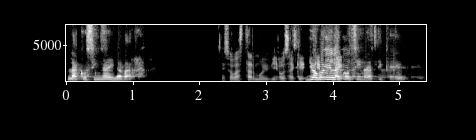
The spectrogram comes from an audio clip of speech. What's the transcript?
la cocina y la barra. Eso va a estar muy bien. O sea, que, Yo que- voy en la que- cocina, así que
